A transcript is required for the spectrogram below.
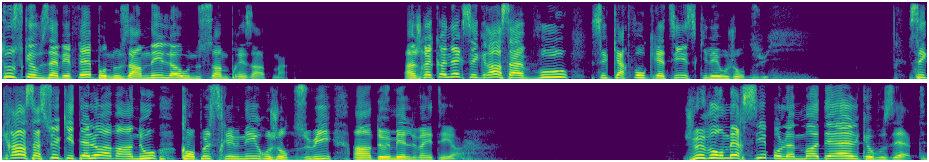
tout ce que vous avez fait pour nous emmener là où nous sommes présentement. Hein, je reconnais que c'est grâce à vous, c'est le carrefour chrétien ce qu'il est aujourd'hui. C'est grâce à ceux qui étaient là avant nous qu'on peut se réunir aujourd'hui en 2021. Je veux vous remercier pour le modèle que vous êtes.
